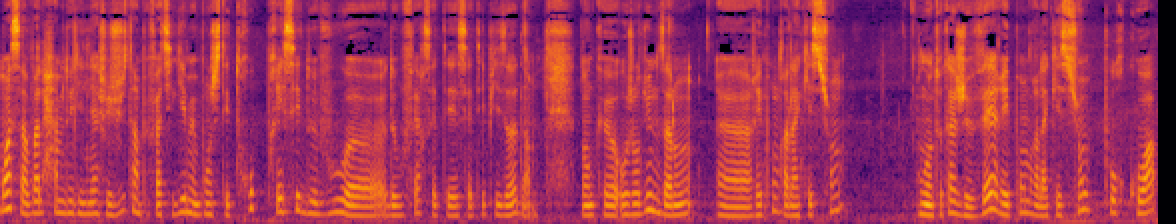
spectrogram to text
moi ça va, alhamdoulilah, je suis juste un peu fatiguée mais bon j'étais trop pressée de vous, euh, faire cet, cet épisode. Donc euh, aujourd'hui nous allons répondre à la question, ou en tout cas je vais répondre à la question pourquoi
